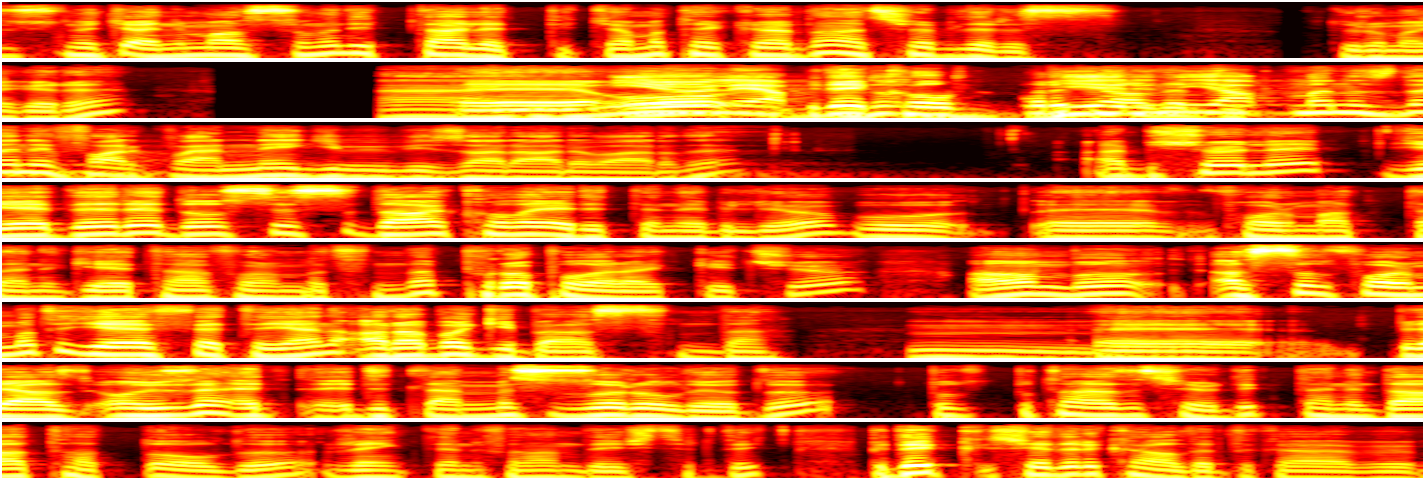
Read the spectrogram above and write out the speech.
üstündeki animasyonları iptal ettik ama tekrardan açabiliriz duruma göre. Ha, Ee, niye o öyle yaptın? bir de Do- koltukları Diğerini kaldırdık. yapmanızda ne fark var? Ne gibi bir zararı vardı? Abi şöyle YDR dosyası daha kolay editlenebiliyor bu e, formatta hani GTA formatında prop olarak geçiyor. Ama bu asıl formatı YFT yani araba gibi aslında. Hmm. E, biraz o yüzden ed- editlenmesi zor oluyordu. Bu, bu tarzda çevirdik hani daha tatlı oldu. Renklerini falan değiştirdik. Bir de şeyleri kaldırdık abi.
